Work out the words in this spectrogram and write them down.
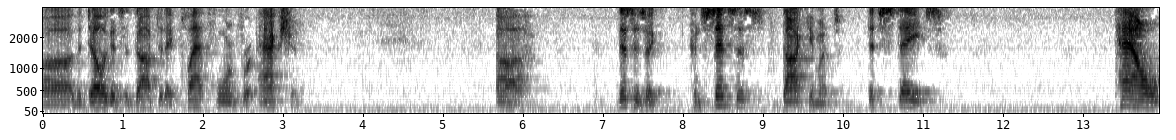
uh, the delegates adopted a platform for action. Uh, this is a consensus document that states how,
